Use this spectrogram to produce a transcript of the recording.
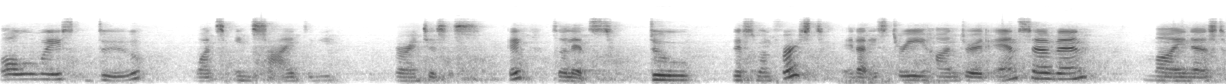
always do what's inside the parentheses. Okay, so let's do this one first. Okay, that is 307 minus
